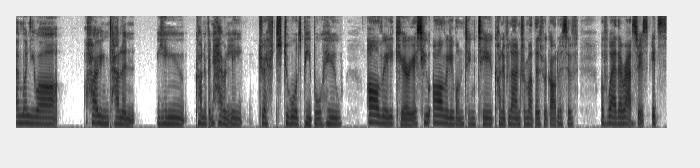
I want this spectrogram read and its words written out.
and when you are hiring talent, you kind of inherently drift towards people who are really curious, who are really wanting to kind of learn from others, regardless of of where they're at. So it's it's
